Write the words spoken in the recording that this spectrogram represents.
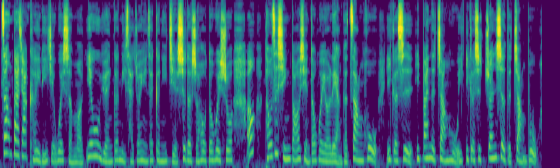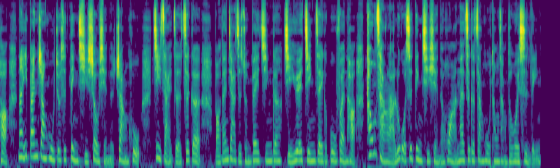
这样大家。可以理解为什么业务员跟理财专员在跟你解释的时候都会说哦，投资型保险都会有两个账户，一个是一般的账户，一一个是专设的账簿哈。那一般账户就是定期寿险的账户，记载着这个保单价值准备金跟解约金这个部分哈。通常啦，如果是定期险的话，那这个账户通常都会是零。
